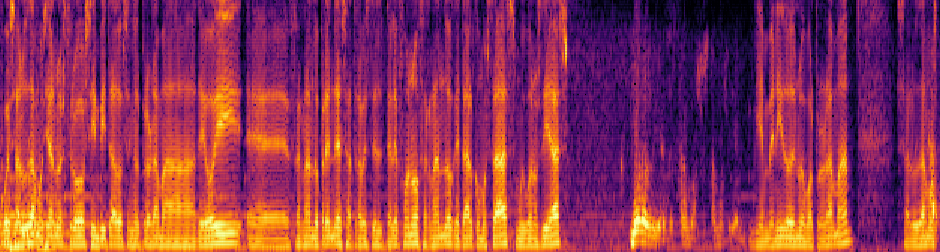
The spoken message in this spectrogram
Pues saludamos ya a nuestros invitados en el programa de hoy. Eh, Fernando Prendes a través del teléfono. Fernando, ¿qué tal? ¿Cómo estás? Muy buenos días. Buenos días, estamos, estamos bien. Bienvenido de nuevo al programa. Saludamos,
